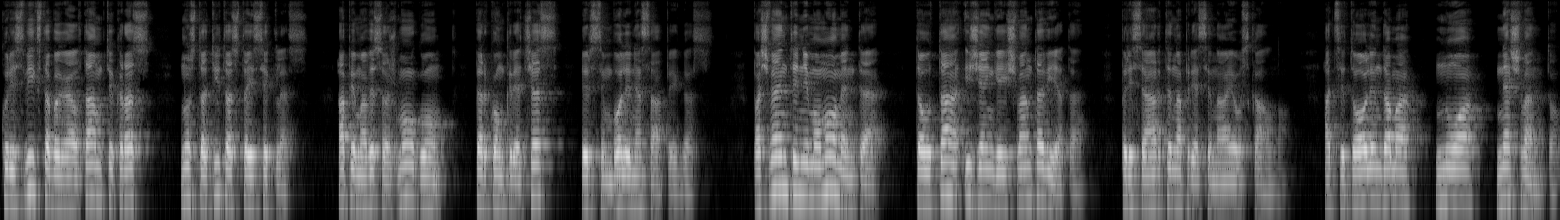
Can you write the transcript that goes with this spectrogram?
kuris vyksta pagal tam tikras nustatytas taisyklės, apima visą žmogų per konkrečias ir simbolinės apeigas. Pašventinimo momente tauta įžengia į šventą vietą, prisartina prie Sinajaus kalno, atsitolindama nuo nešvento.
